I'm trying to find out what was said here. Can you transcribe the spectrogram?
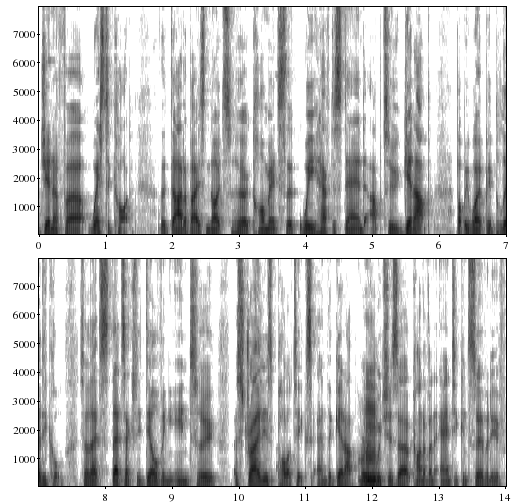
Jennifer Westacott, the database notes her comments that we have to stand up to get up but we won't be political. So that's that's actually delving into Australia's politics and the GetUp group, mm. which is a kind of an anti-conservative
